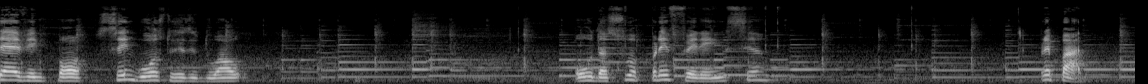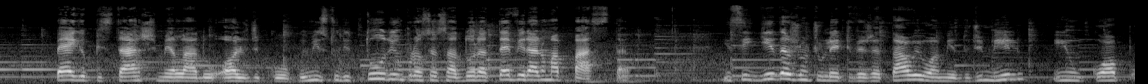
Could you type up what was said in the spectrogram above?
stevia em pó sem gosto residual ou da sua preferência. Prepare. Pegue o pistache melado óleo de coco e misture tudo em um processador até virar uma pasta. Em seguida, junte o leite vegetal e o amido de milho em um copo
